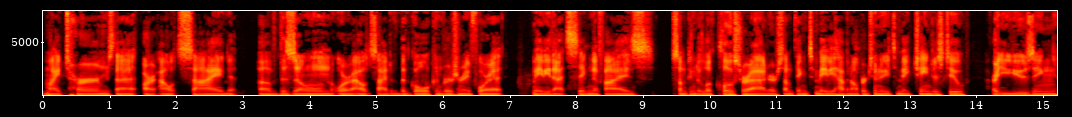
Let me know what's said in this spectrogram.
my terms that are outside of the zone or outside of the goal conversion rate for it. Maybe that signifies something to look closer at or something to maybe have an opportunity to make changes to. Are you using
